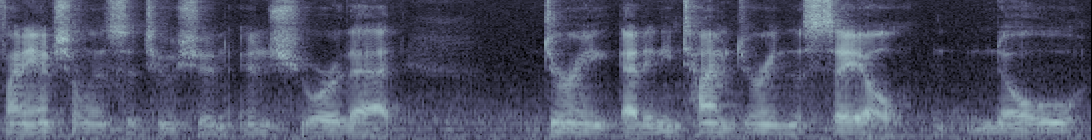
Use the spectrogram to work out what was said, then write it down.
financial institution ensure that during, at any time during the sale, no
